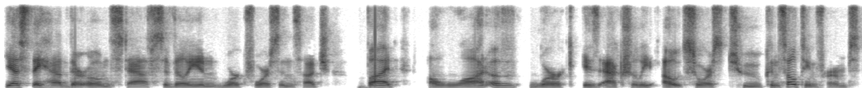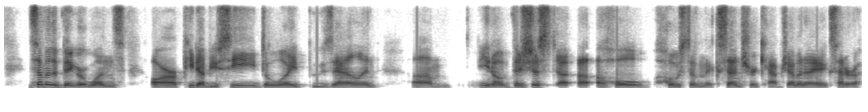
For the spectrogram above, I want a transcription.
yes, they have their own staff, civilian workforce, and such, but a lot of work is actually outsourced to consulting firms. And some of the bigger ones are PwC, Deloitte, Booz Allen. Um, you know, there's just a, a whole host of them, Accenture, Capgemini, et cetera.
